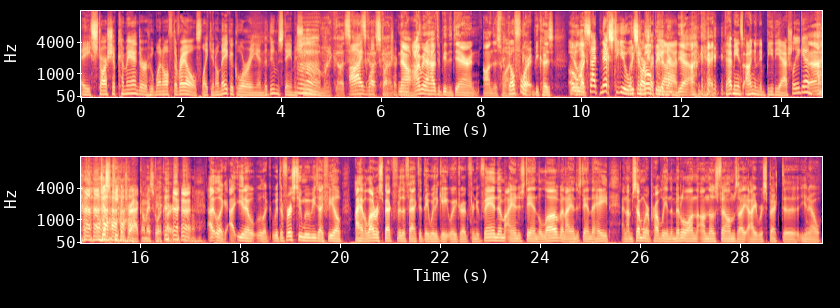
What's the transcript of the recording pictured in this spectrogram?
a Starship Commander who went off the rails like in Omega Glory and the Doomsday Machine. Oh my God! Scott, I Scott, love Star Scott. Trek Now Beyond. I'm going to have to be the Daren on this one. Go for it. because you oh, know, I like sat next to you in We can Star both Trek be the Beyond. yeah, okay. That means I'm going to be the Ashley again. Just keeping track on my scorecard. I, look, I, you know, look with the first two movies, I feel I have a lot of respect for the fact that they were the gateway drug for new fandom. I understand the love and I understand the hate, and I'm somewhere probably in the middle on on those films. I, I respect, uh, you know,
